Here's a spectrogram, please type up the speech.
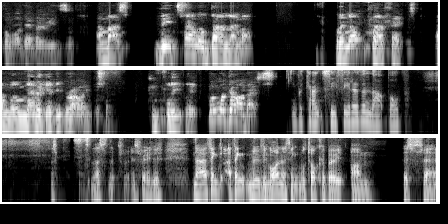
for whatever reason. And that's the eternal dilemma. We're not perfect and we'll never get it right completely, but we'll do our best. We can't say fairer than that, Bob. That's, that's, that's, that's very good. Now, I think I think moving on, I think we'll talk about um, this uh,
